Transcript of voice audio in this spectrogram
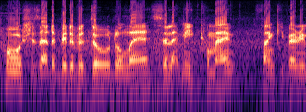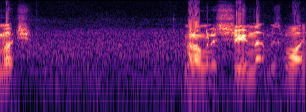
Porsche's had a bit of a dawdle there, so let me come out. Thank you very much. Well, I'm going to assume that was why.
